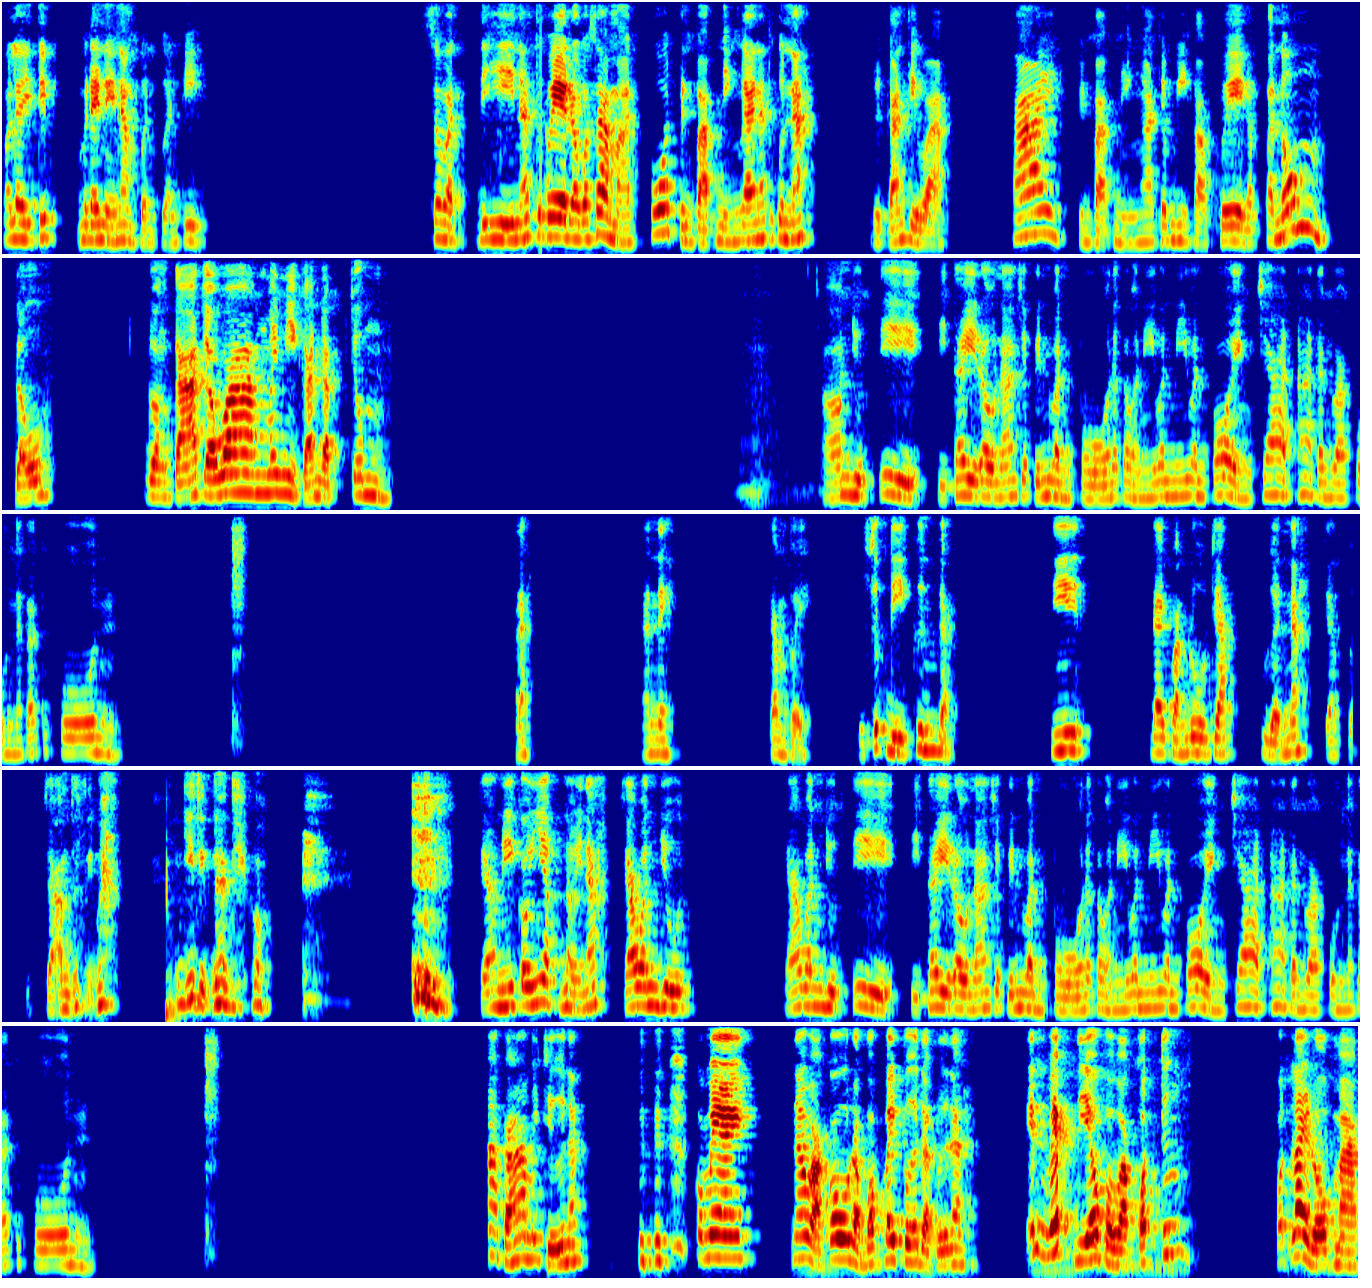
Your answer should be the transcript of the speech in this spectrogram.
มาเลยติบไม่ได้แนะนำเปื่อนเปลื่อนที่สวัสดีนะทุกเวเราก็สามารถโพสเป็นปรับหนิงได้นะทุกคนนะโดยการที่ว่าท้ายเป็นปรับหนิงอาจจะมีกาแฟกับขนมแล้วดวงตาจะว่างไม่มีการดับจุม อ๋อ วันหยุดที่ที่ไทยเรานะจะเป็นวันโปนะคะวันนี้วันนี้วันพ่อแห่งชาติห้าธันวาคมนะคะ ทุกคนนะอันนี้จำไปรู้สึกดีขึ้นค่ะนี่ได้ความรู้จากเพื่อนนะจากสิบสามสิบยี่สิบนาทีก็เจ้านี้ก็เงียบหน่อยนะเจ้าวันหยุด เช้าวันหยุดที่ที่ไทยเรานะ จะเป็นวันโปนะคะวันนี้วันนี้วันพ่อแห่งชาติห้าธันวาคมนะคะ ทุกคนห้ากะไม่จือนะ ก็ไม่น่าว่าก็ระบบไม่เปิดแบบหรือนะเอ็นเว็บเดียวเพราะว่ากดตึงกดไล่รอบมาก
